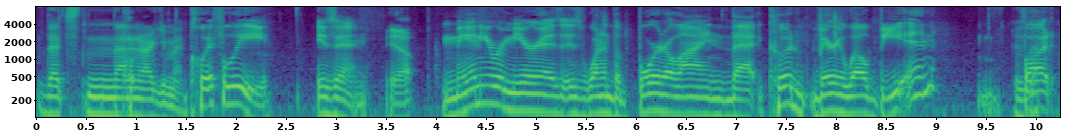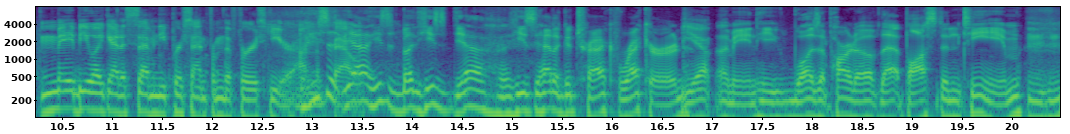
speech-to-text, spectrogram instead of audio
that's not an argument. Cliff Lee is in. Yeah. Manny Ramirez is one of the borderline that could very well be in, Is that- but maybe like at a seventy percent from the first year on He's the a, yeah, he's but he's yeah, he's had a good track record. Yep. I mean, he was a part of that Boston team, Mm-hmm.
